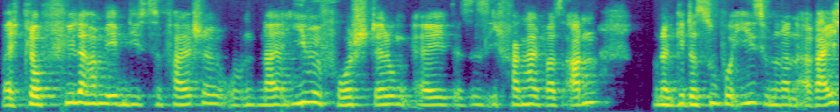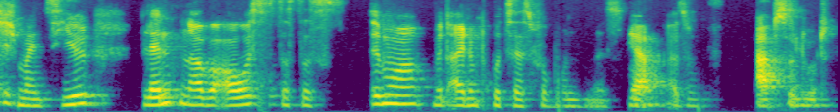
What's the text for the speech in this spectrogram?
Weil ich glaube, viele haben eben diese falsche und naive Vorstellung, ey, das ist, ich fange halt was an und dann geht das super easy und dann erreiche ich mein Ziel, blenden aber aus, dass das immer mit einem Prozess verbunden ist. Ja, also absolut.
